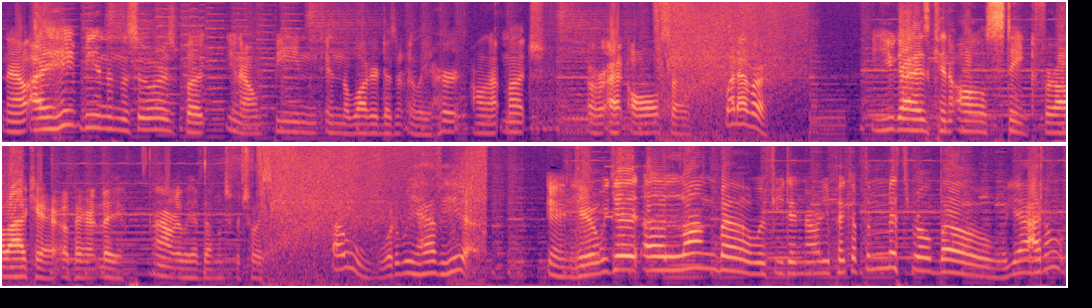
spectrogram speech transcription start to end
Now, I hate being in the sewers, but, you know, being in the water doesn't really hurt all that much, or at all, so whatever. You guys can all stink for all I care, apparently. I don't really have that much of a choice. Oh, what do we have here? And here we get a longbow, if you didn't already pick up the mithril bow. Yeah, I don't...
